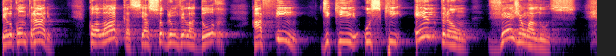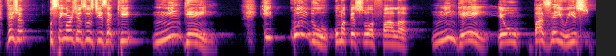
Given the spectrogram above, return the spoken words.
Pelo contrário, coloca-se-a sobre um velador, a fim de que os que entram vejam a luz. Veja, o Senhor Jesus diz aqui: ninguém. E quando uma pessoa fala ninguém, eu baseio isso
